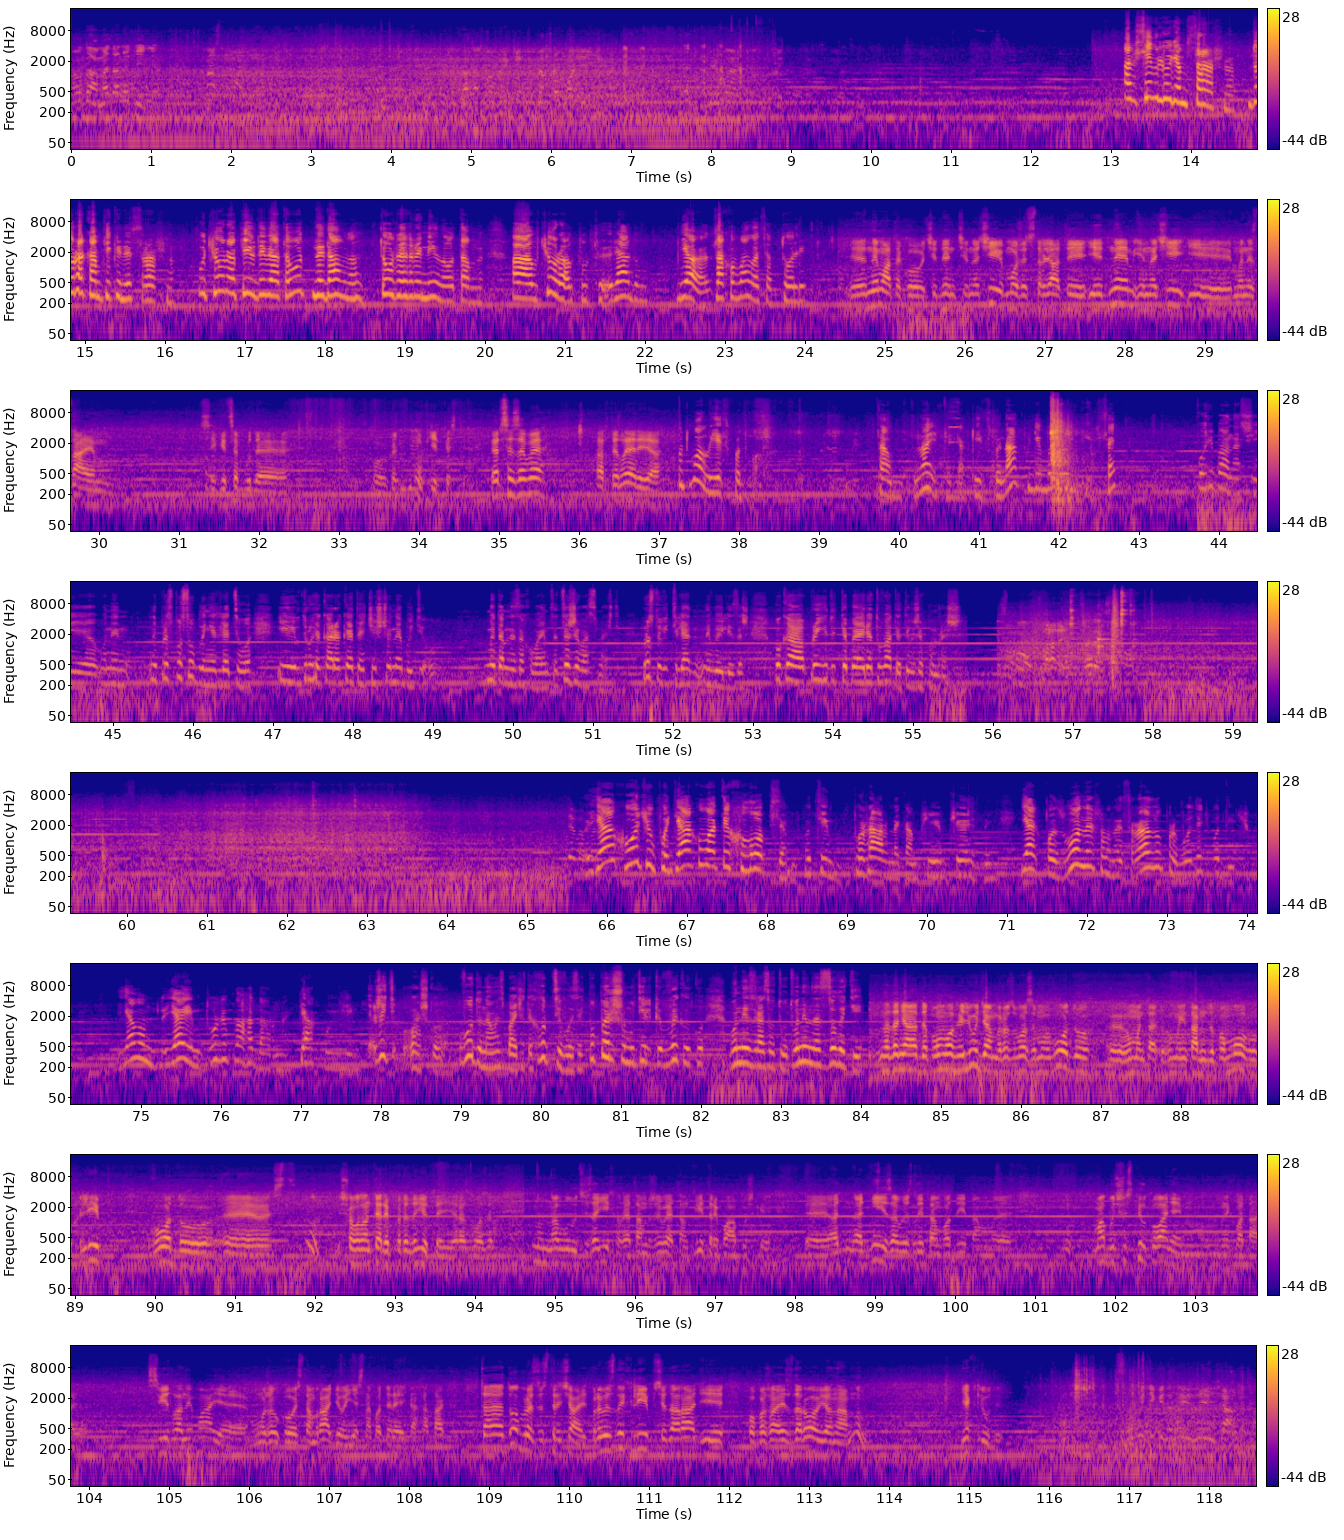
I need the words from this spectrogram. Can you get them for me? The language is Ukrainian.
Ну да, мета неділі. У нас немає. Треба приводі. А всім людям страшно, дуракам тільки не страшно. Учора пів дев'ятого, от недавно теж гриміло отам. А вчора тут рядом я заховалася в туалет. Е, Нема такого чи день, чи вночі. Можуть стріляти і днем, і вночі, і ми не знаємо, скільки це буде по ну, кількості. РСЗВ, артилерія. Підвал є підвал. Там, знаєте, як і спина тоді була, і все. Погріба наші вони не приспособлені для цього. І вдруге яка ракета чи що-небудь, ми там не заховаємося. Це жива смерть. Просто від тіля не вилізеш. Поки приїдуть тебе рятувати, ти вже помреш. Я хочу подякувати хлопцям, оцим пожарникам чи МЧСним. Як позвониш, вони одразу привозять водичку. Я вам я їм дуже благодарна. Дякую їм. Жить важко. Воду нам ось бачите, хлопці возять. По першому тільки виклику вони зразу тут. Вони в нас золоті. Надання допомоги людям, розвозимо воду, е, гуманітарну допомогу, хліб, воду. е, Ну, що волонтери передають, то і розвозимо. Ну, на вулицю заїхали, а там живе там дві-три бабушки. Е, Одні завезли там води, там, ну, мабуть, що спілкування їм не вистачає. Світла немає, може у когось там радіо є на батарейках, а так. Та добре зустрічають. Привезли хліб, сюди раді, побажають здоров'я нам. Ну, як люди. Ми тільки до неї заїжджали.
